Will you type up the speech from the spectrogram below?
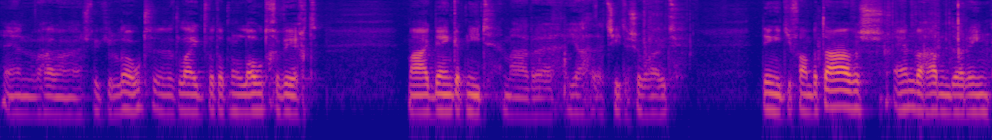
en we hadden een stukje lood. Het lijkt wat op een loodgewicht, maar ik denk het niet. Maar ja, het ziet er zo uit. Dingetje van Batavus en we hadden de ring.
